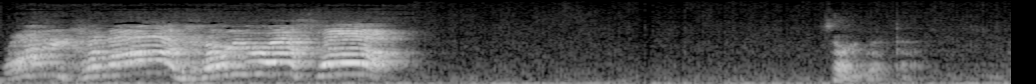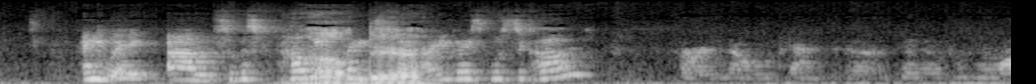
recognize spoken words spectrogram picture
Ronnie, come on! Hurry your ass up! Sorry about that. Anyway, um, so this Halloween Oh, party dear. tonight, are you guys supposed to come? Sorry, no, we can't. Uh, Daniel's with your mom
